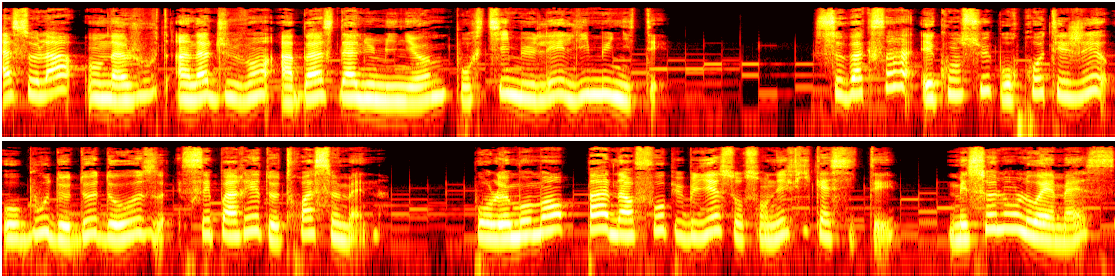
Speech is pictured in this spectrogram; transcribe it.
À cela, on ajoute un adjuvant à base d'aluminium pour stimuler l'immunité. Ce vaccin est conçu pour protéger au bout de deux doses séparées de trois semaines. Pour le moment, pas d'infos publiées sur son efficacité, mais selon l'OMS,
